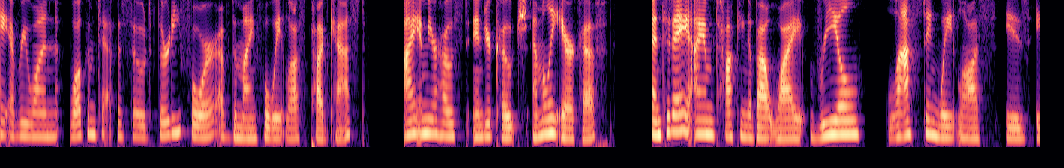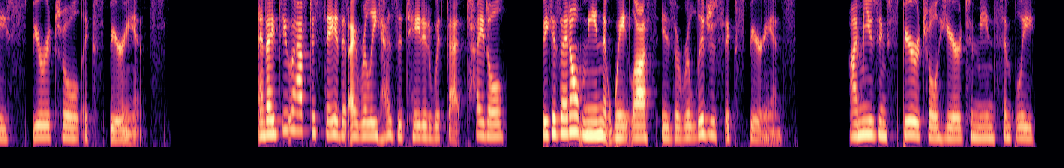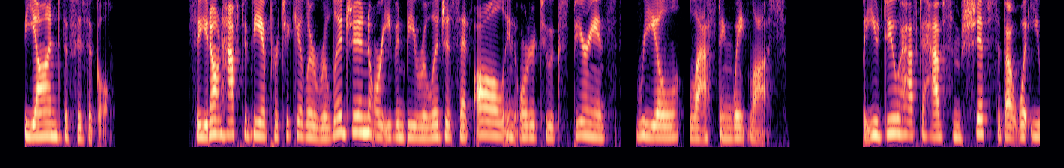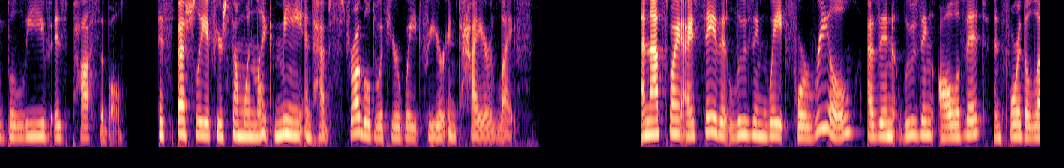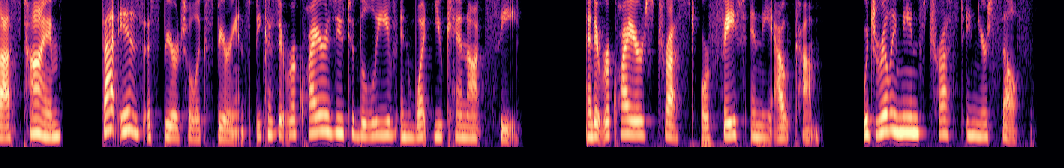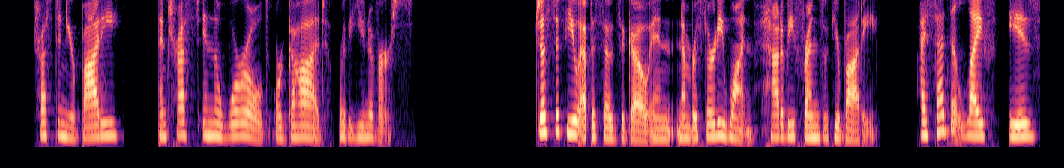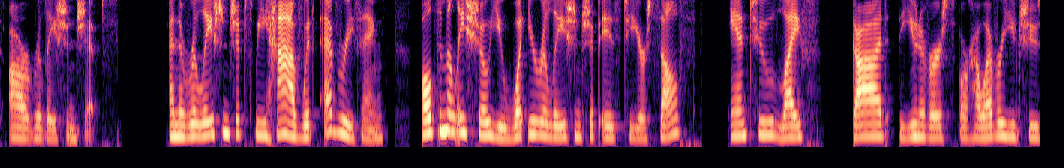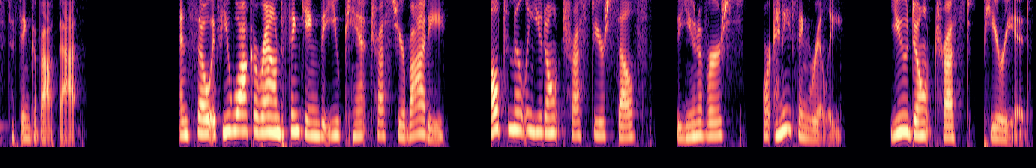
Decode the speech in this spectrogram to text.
Hey everyone, welcome to episode 34 of the Mindful Weight Loss Podcast. I am your host and your coach, Emily Aircuff, and today I am talking about why real, lasting weight loss is a spiritual experience. And I do have to say that I really hesitated with that title because I don't mean that weight loss is a religious experience. I'm using spiritual here to mean simply beyond the physical. So you don't have to be a particular religion or even be religious at all in order to experience real, lasting weight loss. But you do have to have some shifts about what you believe is possible, especially if you're someone like me and have struggled with your weight for your entire life. And that's why I say that losing weight for real, as in losing all of it and for the last time, that is a spiritual experience because it requires you to believe in what you cannot see. And it requires trust or faith in the outcome, which really means trust in yourself, trust in your body, and trust in the world or God or the universe. Just a few episodes ago, in number 31, How to Be Friends with Your Body, I said that life is our relationships and the relationships we have with everything ultimately show you what your relationship is to yourself and to life, God, the universe, or however you choose to think about that. And so, if you walk around thinking that you can't trust your body, ultimately you don't trust yourself, the universe, or anything really. You don't trust, period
